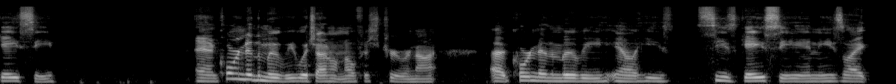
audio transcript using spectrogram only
Gacy. And according to the movie, which I don't know if it's true or not, uh, according to the movie, you know, he sees Gacy and he's like,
